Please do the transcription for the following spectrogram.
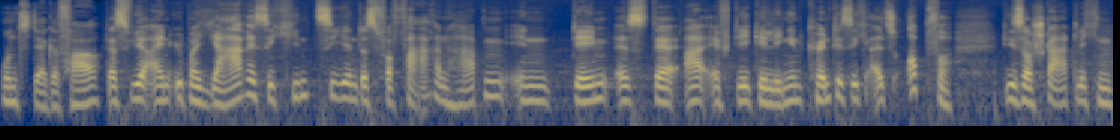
und der Gefahr, dass wir ein über Jahre sich hinziehendes Verfahren haben, in dem es der AfD gelingen könnte, sich als Opfer dieser staatlichen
